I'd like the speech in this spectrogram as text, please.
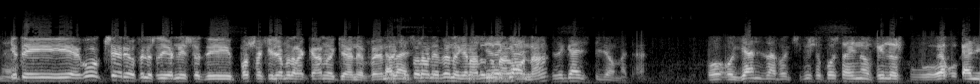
Ναι. Γιατί εγώ ξέρω ο φίλος του Διονύσης ότι πόσα χιλιόμετρα κάνω και ανεβαίνω. Καλά, και τώρα εσύ- ανεβαίνω για να δω εσύ τον δεν κάνεις- αγώνα. Δεν κάνεις χιλιόμετρα. Ο, ο Γιάννης, να εξηγήσω Κώστα, είναι ο φίλος που έχω κάνει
